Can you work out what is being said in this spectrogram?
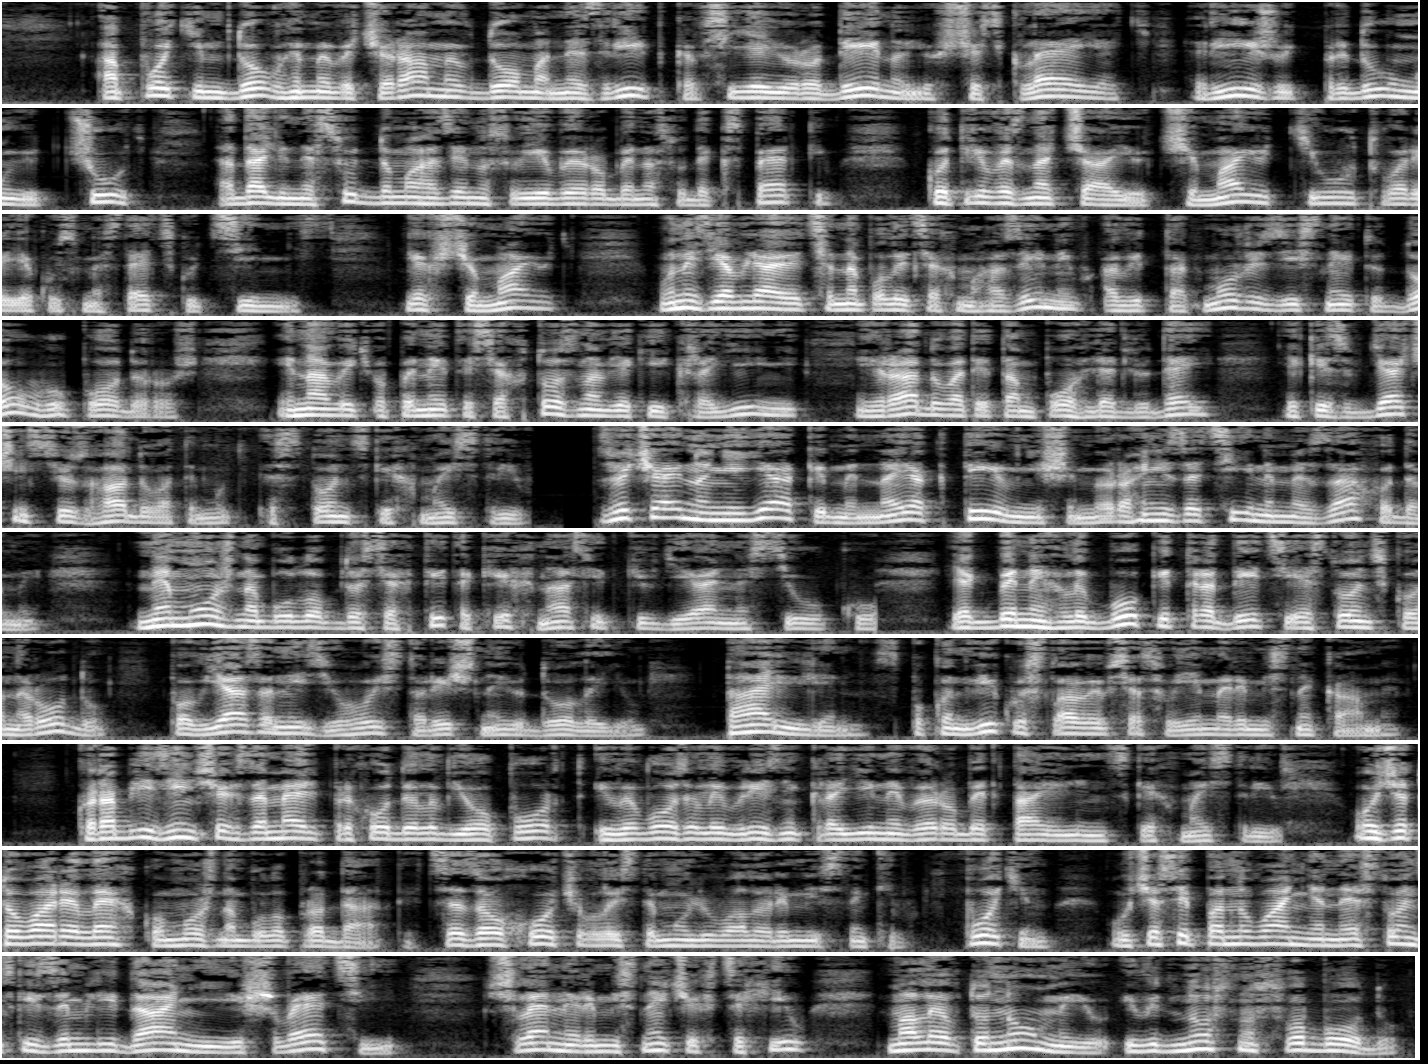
а потім довгими вечорами вдома незрідка всією родиною щось клеять, ріжуть, придумують, чуть, а далі несуть до магазину свої вироби на суд експертів, котрі визначають, чи мають ті утвори якусь мистецьку цінність. Якщо мають, вони з'являються на полицях магазинів, а відтак можуть здійснити довгу подорож і навіть опинитися хто зна в якій країні і радувати там погляд людей, які з вдячністю згадуватимуть естонських майстрів. Звичайно, ніякими найактивнішими організаційними заходами не можна було б досягти таких наслідків діяльності УКУ, якби не глибокі традиції естонського народу, пов'язані з його історичною долею. Таллін споконвіку славився своїми ремісниками. Кораблі з інших земель приходили в його порт і вивозили в різні країни вироби таллінських майстрів. Отже, товари легко можна було продати. Це заохочувало і стимулювало ремісників. Потім, у часи панування на естонській землі Данії і Швеції, члени ремісничих цехів мали автономію і відносну свободу,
